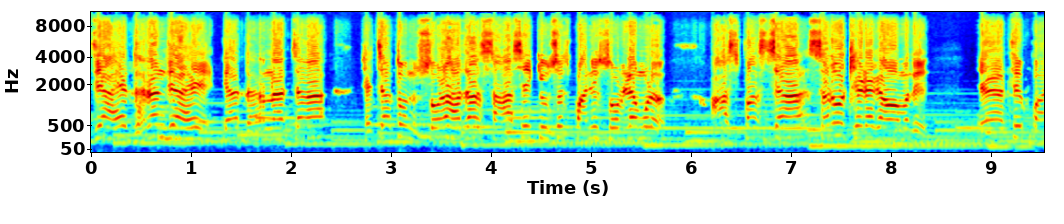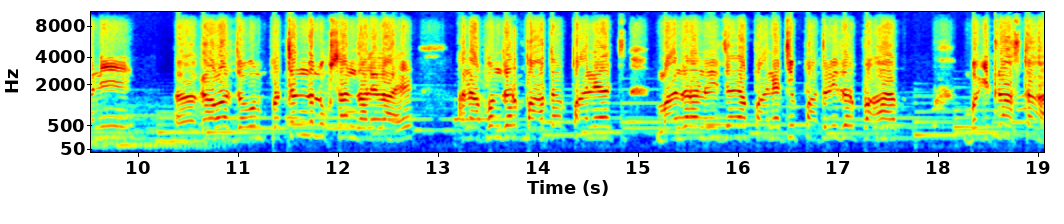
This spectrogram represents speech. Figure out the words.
जे आहे धरण जे आहे त्या धरणाच्या ह्याच्यातून सोळा हजार सहाशे क्युसेस पाणी सोडल्यामुळं आसपासच्या सर्व खेडेगावामध्ये याचे पाणी गावात जाऊन प्रचंड नुकसान झालेलं आहे. आणि आपण जर पाहता पाण्या मांजरा नदीच्या या पाण्याची पातळी जर पहा बघितला असता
